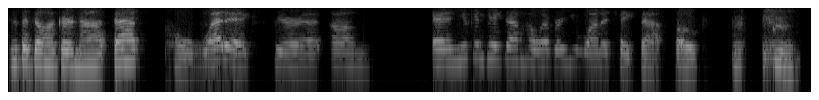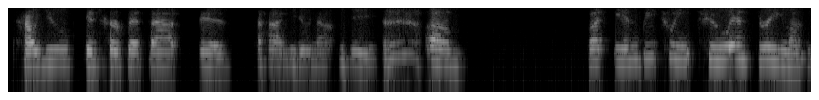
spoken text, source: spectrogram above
do the dog or not. That's poetic spirit. Um, and you can take that however you want to take that, folks. how you interpret that is on you, not me. Um, but in between two and three months,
